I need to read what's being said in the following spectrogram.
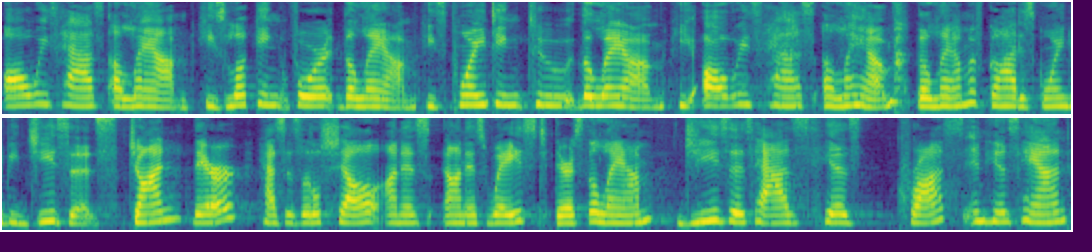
always has a lamb. He's looking for the lamb, he's pointing to the lamb. He always has a lamb. The Lamb of God is going to be Jesus. John there has his little shell on his on his waist. There's the lamb. Jesus has his cross in his hand.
